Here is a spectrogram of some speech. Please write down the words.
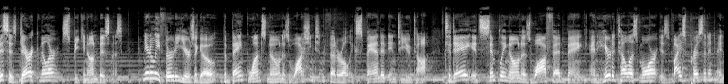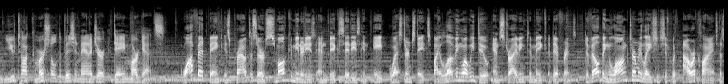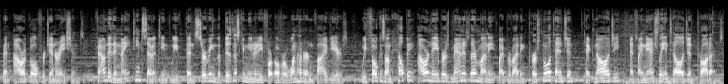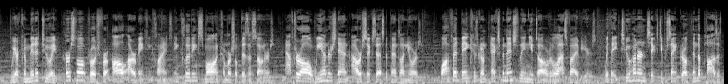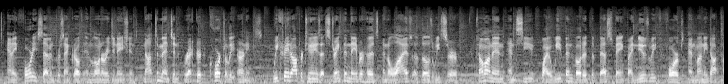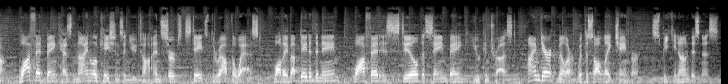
This is Derek Miller speaking on business. Nearly 30 years ago, the bank once known as Washington Federal expanded into Utah. Today, it's simply known as WaFd Bank, and here to tell us more is Vice President and Utah Commercial Division Manager Dane Margetts. WaFd Bank is proud to serve small communities and big cities in eight western states by loving what we do and striving to make a difference. Developing long term relationships with our clients has been our goal for generations. Founded in 1917, we've been serving the business community for over 105 years. We focus on helping our neighbors manage their money by providing personal attention, technology, and financially intelligent products. We are committed to a personal approach for all our banking clients, including small and commercial business owners. After all, we understand our success depends on yours. WaFd Bank has grown exponentially in Utah over the last five years, with a 260% growth in deposits and a 47% growth in loan originations, not to mention record quarterly earnings. We create opportunities that strengthen neighborhoods and the lives of those we serve. Come on in and see why we've been voted the best bank by Newsweek, Forbes, and Money.com. WaFd Bank has nine locations in Utah and serves states throughout the West. While they've updated the name, WaFd is still the same bank you can trust. I'm Derek Miller with the Salt Lake Chamber, speaking on business.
